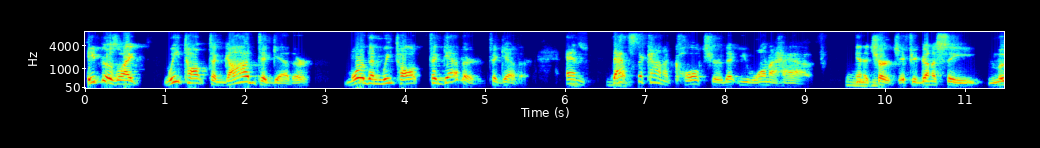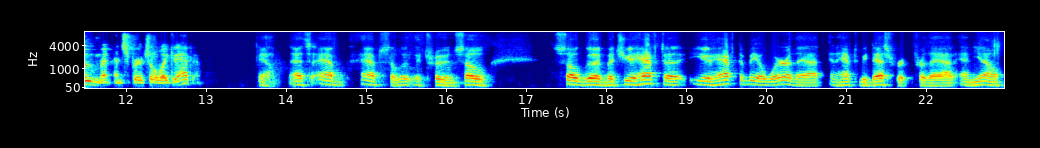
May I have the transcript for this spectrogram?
he feels like we talk to God together more than we talk together together. And that's the kind of culture that you want to have in a Mhm. church if you're going to see movement and spiritual awakening happen. Yeah, that's ab- absolutely true, and so so good. But you have to you have to be aware of that and have to be desperate for that. And you know,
